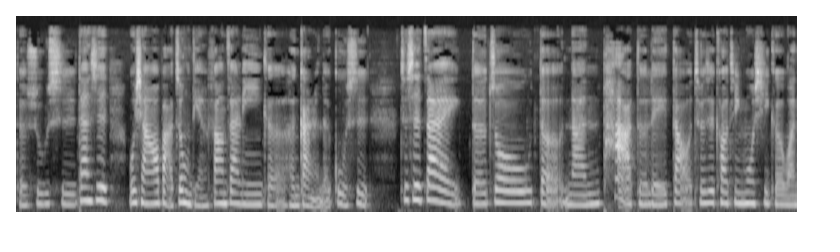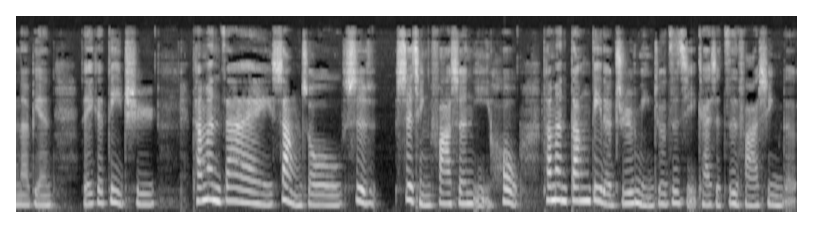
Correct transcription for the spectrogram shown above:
的疏失。但是我想要把重点放在另一个很感人的故事，就是在德州的南帕德雷岛，就是靠近墨西哥湾那边。的一个地区，他们在上周事事情发生以后，他们当地的居民就自己开始自发性的，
